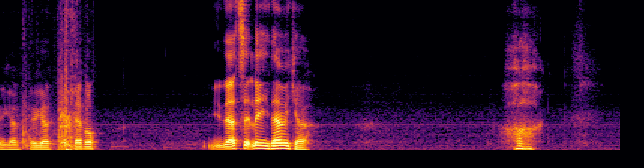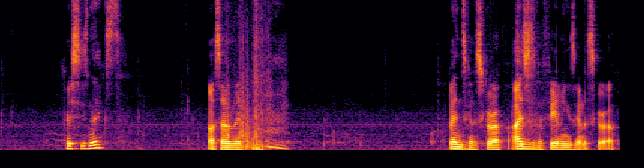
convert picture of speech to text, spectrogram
Here we go. Here we go. Careful. That's it, Lee. There we go. Oh. Chris is next. Oh, so Ben. Ben's gonna screw up. I just have a feeling he's gonna screw up.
